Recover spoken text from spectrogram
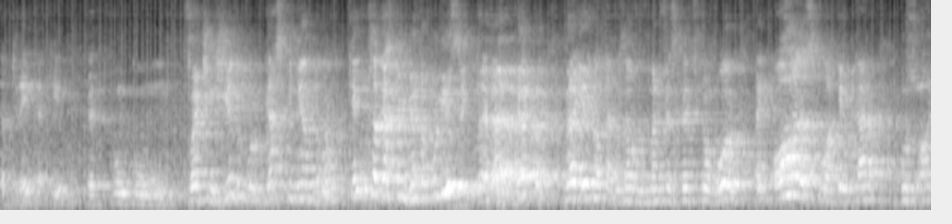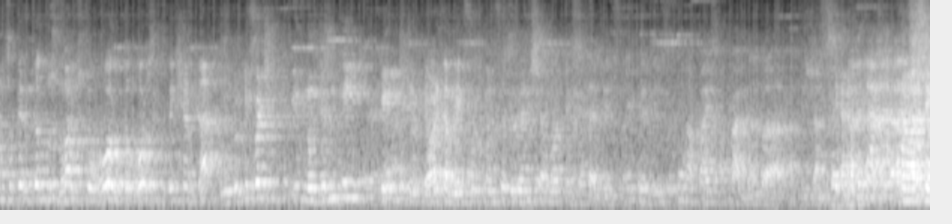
da direita aqui, é, com, com, foi atingido por gás pimenta. Quem usa gás pimenta? A polícia que usa. Não, e ele não, os manifestantes, que horror. Aí horas com aquele cara com os olhos apertando os olhos, que horror, que horror, você poder enxergar. Porque foi, não dizem quem, quem teoricamente foram os manifestantes. Ele chamou a atenção da gente foi uma entrevista com um rapaz apagando a ficha Então, assim,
